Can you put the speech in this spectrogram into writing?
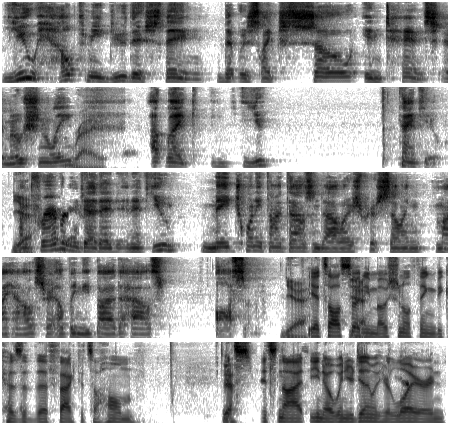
You helped me do this thing that was like so intense emotionally, Right. uh, like you thank you Yeah. i'm forever indebted and if you made $25000 for selling my house or helping me buy the house awesome Yeah. Yeah, it's also an emotional thing because of the fact it's a home. Yeah. It's it's not you know when you're dealing with your lawyer and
